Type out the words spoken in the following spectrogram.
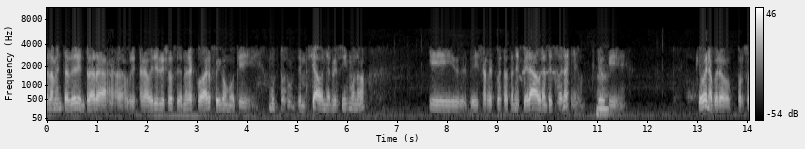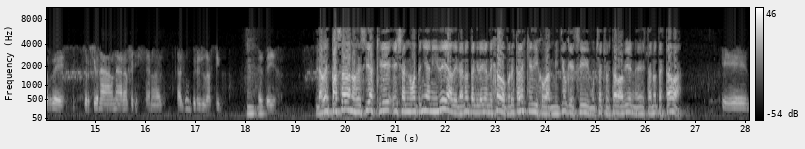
solamente al ver entrar a, a Gabriel Belloso y a Nora Escobar fue como que mucho, demasiado nerviosismo, ¿no? Eh, de esa respuesta tan esperada durante todo el año. Creo que, que bueno, pero por suerte surgió una, una gran felicidad ¿no? al, cumplir los ciclos del pedido. La vez pasada nos decías que ella no tenía ni idea de la nota que le habían dejado, pero esta vez que dijo, admitió que sí, muchacho, estaba bien, esta nota estaba. Eh,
